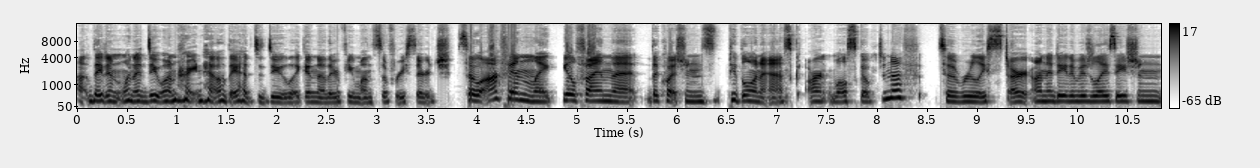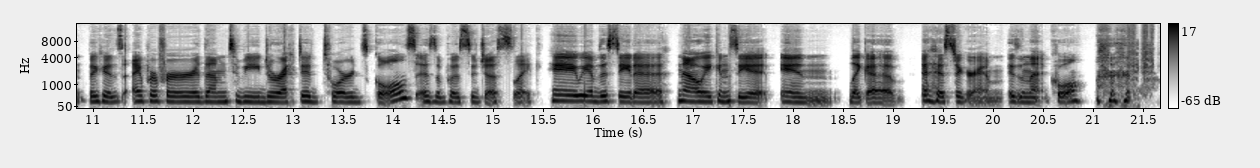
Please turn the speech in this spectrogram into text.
uh, they didn't want to do one right now. They had to do like another few months of research. So often, like, you'll find that the question questions people want to ask aren't well scoped enough to really start on a data visualization because I prefer them to be directed towards goals as opposed to just like, hey, we have this data. Now we can see it in like a, a histogram. Isn't that cool?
